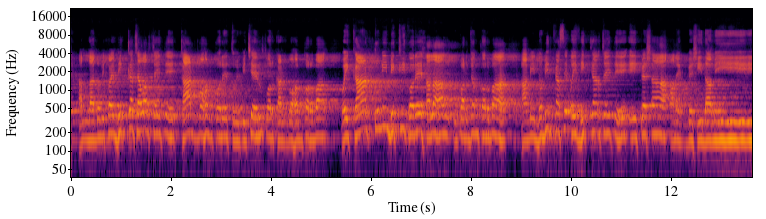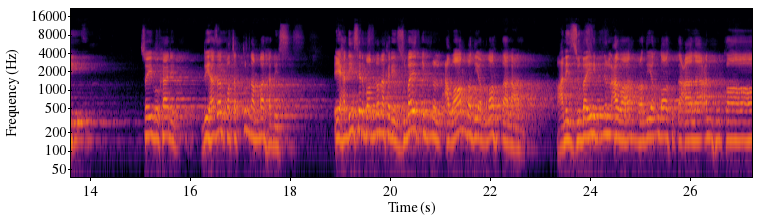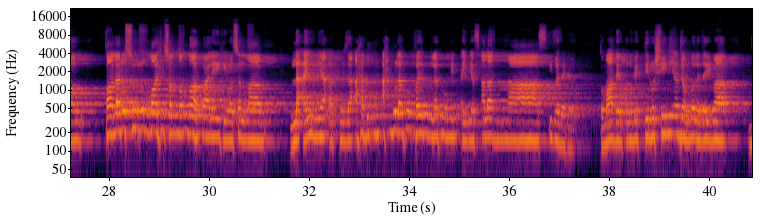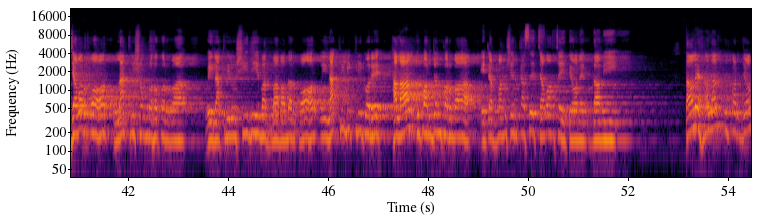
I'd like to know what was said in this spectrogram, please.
আল্লাহ নবী কয় ভিক্ষা চাওয়ার চাইতে কাঠ বহন করে তুমি পিঠের উপর কাঠ বহন করবা ওই কাঠ তুমি বিক্রি করে হালাল উপার্জন করবা আমি নবীর কাছে ওই ভিক্ষার চাইতে এই পেশা অনেক বেশি দামি সই বুখারি দুই হাজার পঁচাত্তর নাম্বার হাদিস এই হাদিসের বর্ণনাকারী জুবাইর ইবনুল আওয়াম রাদিয়াল্লাহু তাআলা আনহু عن الزبير بن العوام رضي الله تعالى عنه قال قال رسول الله صلى الله عليه وسلم لأن يأخذ أحدكم أحبله خير له من أن يسأل الناس কি কয় দেখেন তোমাদের কোনো ব্যক্তি রশি নিয়ে জঙ্গলে যাইবা যাওয়ার পর লাকড়ি সংগ্রহ করবা ওই লাকড়ি রশি দিয়ে বাঁধবা বাঁধার পর ওই লাকড়ি বিক্রি করে হালাল উপার্জন করবা এটা মানুষের কাছে চাওয়ার চাইতে অনেক দামি তাহলে হালাল উপার্জন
